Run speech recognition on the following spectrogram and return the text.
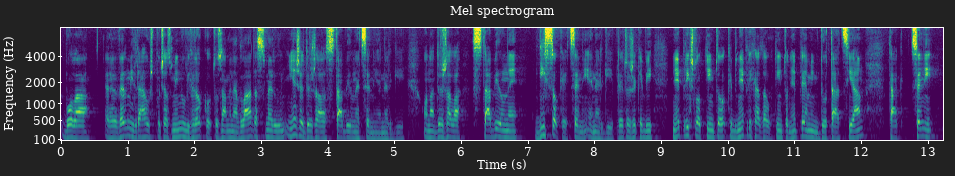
bola e, veľmi drahá už počas minulých rokov. To znamená, vláda Smeru nie, že držala stabilné ceny energii. Ona držala stabilné, vysoké ceny energii. Pretože keby, neprišlo k týmto, keby neprichádzalo k týmto nepriamým dotáciám, tak ceny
